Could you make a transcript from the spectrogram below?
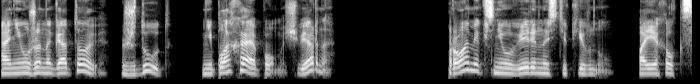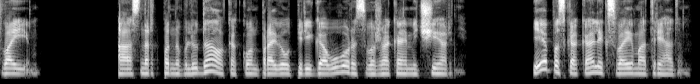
Они уже наготове, ждут. Неплохая помощь, верно?» Промик с неуверенностью кивнул. Поехал к своим. Аснард понаблюдал, как он провел переговоры с вожаками черни. Те поскакали к своим отрядам,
